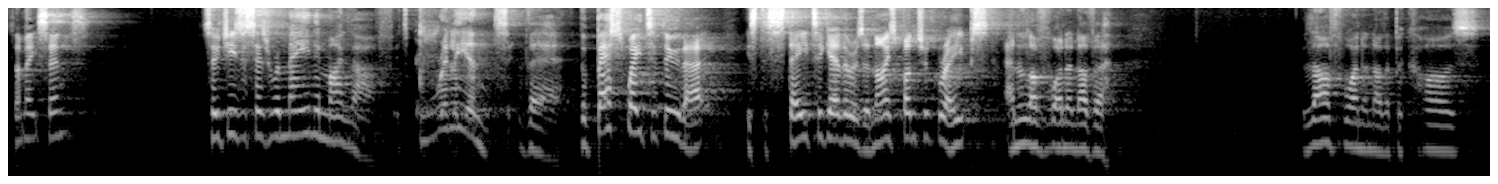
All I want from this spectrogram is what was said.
Does that make sense? So Jesus says, Remain in my love. It's brilliant there. The best way to do that is to stay together as a nice bunch of grapes and love one another. Love one another because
